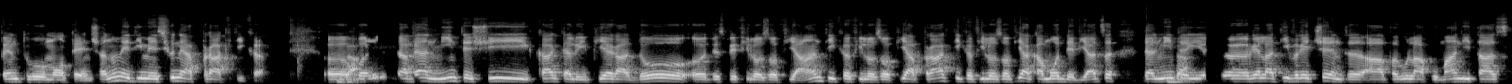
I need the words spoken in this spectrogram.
pentru Montaigne, și anume dimensiunea practică. Uh, Da. Bănuiesc că avea în minte și cartea lui Pierre Hadot uh, despre filozofia antică, filozofia practică, filozofia ca mod de viață. De-al minte, Da. uh, relativ recent uh, a apărut la Humanitas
